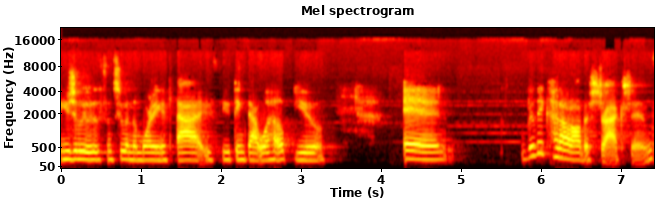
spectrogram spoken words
usually listen to in the morning if that if you think that will help you and really cut out all distractions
